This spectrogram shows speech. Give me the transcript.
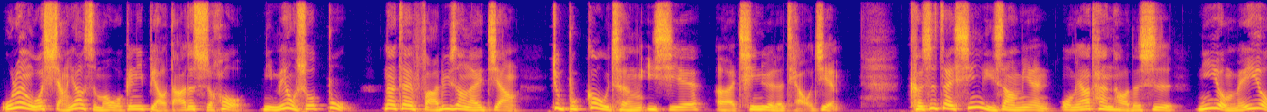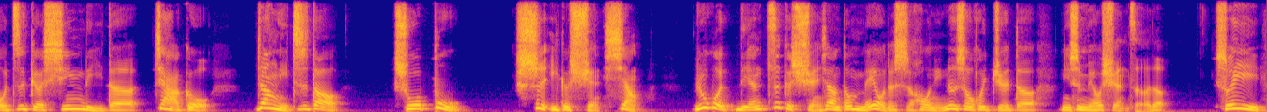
无论我想要什么，我跟你表达的时候，你没有说不，那在法律上来讲就不构成一些呃侵略的条件。可是，在心理上面，我们要探讨的是，你有没有这个心理的架构，让你知道说不是一个选项。如果连这个选项都没有的时候，你那时候会觉得你是没有选择的。所以，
